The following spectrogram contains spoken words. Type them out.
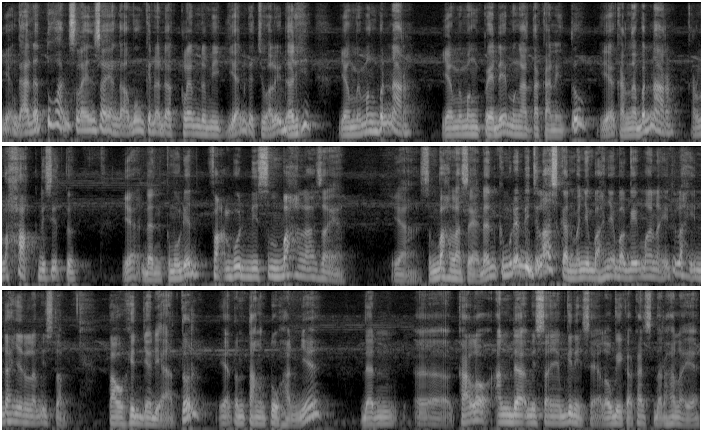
Ya nggak ada Tuhan selain saya, nggak mungkin ada klaim demikian kecuali dari yang memang benar, yang memang pede mengatakan itu, ya karena benar, karena hak di situ. Ya dan kemudian fa'bud disembahlah saya. Ya, sembahlah saya. Dan kemudian dijelaskan menyembahnya bagaimana. Itulah indahnya dalam Islam. Tauhidnya diatur ya tentang Tuhannya dan e, kalau Anda misalnya begini, saya logikakan sederhana ya.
